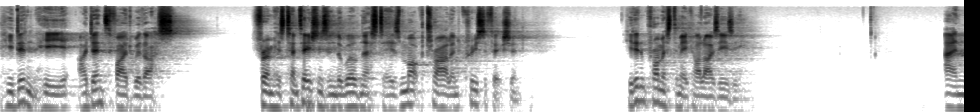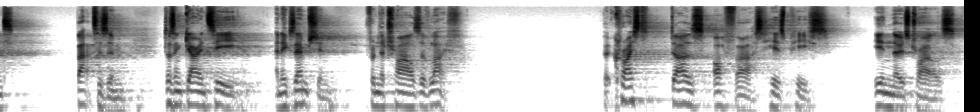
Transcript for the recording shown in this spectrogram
he didn't. He identified with us from his temptations in the wilderness to his mock trial and crucifixion. He didn't promise to make our lives easy. And baptism doesn't guarantee an exemption from the trials of life. But Christ does offer us his peace in those trials.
